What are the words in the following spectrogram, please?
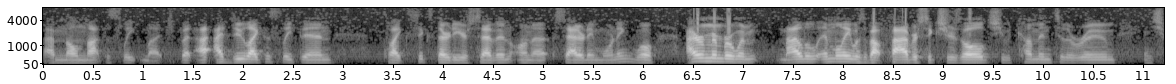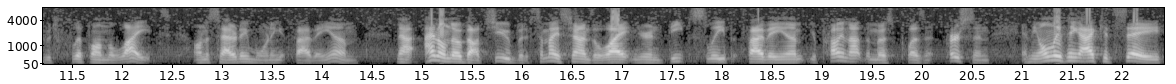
I'm known not to sleep much, but I, I do like to sleep in to like 6:30 or 7 on a Saturday morning. Well, I remember when my little Emily was about five or six years old, she would come into the room and she would flip on the light on a Saturday morning at 5 a.m. Now, I don't know about you, but if somebody shines a light and you're in deep sleep at 5 a.m., you're probably not the most pleasant person. And the only thing I could say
